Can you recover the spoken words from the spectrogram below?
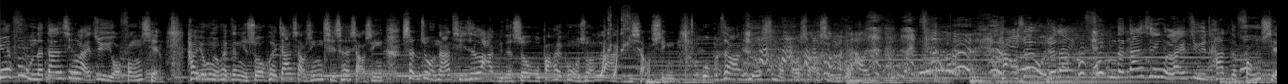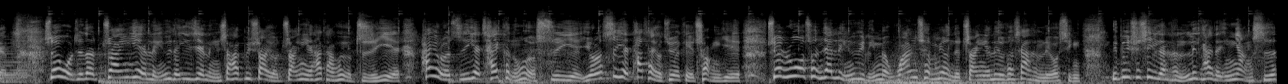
因为父母的担心来自于有风险，他永远会跟你说回家小心，骑车小心。甚至我拿起一支蜡笔的时候，我爸会跟我说蜡笔小心。我不知道有什么好小心的。好，所以我觉得父母的担心来自于他的风险。所以我觉得专业领域的意见领袖，他必须要有专业，他才会有职业。他有了职业，才可能会有事业。有了事业，他才有机会可以创业。所以如果说你在领域里面完全没有你的专业，例如说现在很流行，你必须是一个很厉害的营养师、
